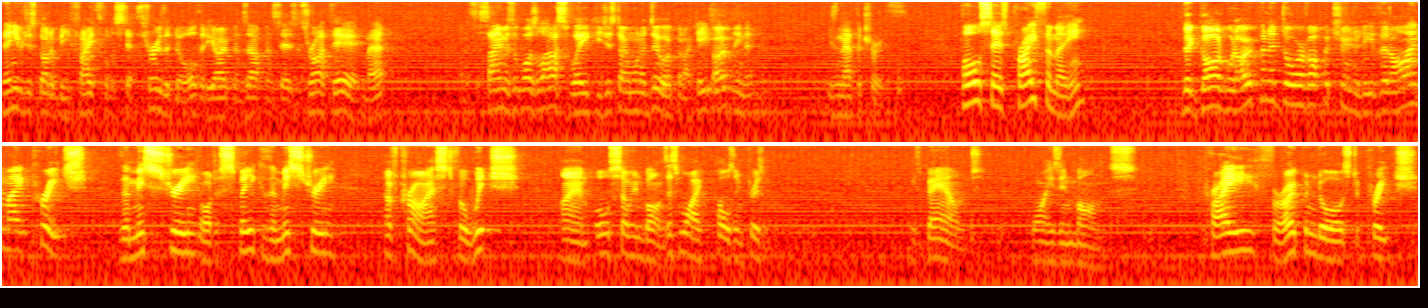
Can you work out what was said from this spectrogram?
Then you've just got to be faithful to step through the door that he opens up and says, It's right there, Matt. And it's the same as it was last week. You just don't want to do it, but I keep opening it. Isn't that the truth? Paul says, Pray for me that God would open a door of opportunity that I may preach the mystery or to speak the mystery of Christ for which I am also in bonds. That's why Paul's in prison. He's bound while he's in bonds. Pray for open doors to preach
